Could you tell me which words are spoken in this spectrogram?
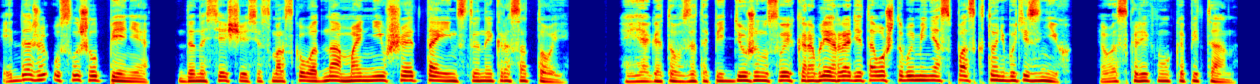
и даже услышал пение, доносящееся с морского дна, манившее таинственной красотой. «Я готов затопить дюжину своих кораблей ради того, чтобы меня спас кто-нибудь из них», — воскликнул капитан.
